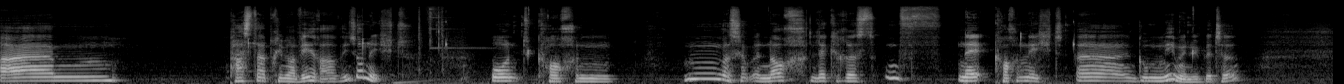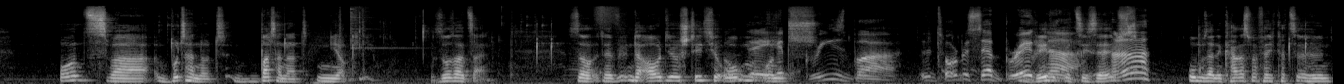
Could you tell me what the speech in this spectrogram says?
Ähm, Pasta Primavera, wieso nicht? Und kochen. Hm, was haben wir noch? Leckeres. Ne, kochen nicht. Äh, Gourmet-Menü bitte. Und zwar Butternut, Butternut Gnocchi. So soll es sein. So, der wütende Audio steht hier oben und redet mit sich selbst, um seine Charisma-Fähigkeit zu erhöhen.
